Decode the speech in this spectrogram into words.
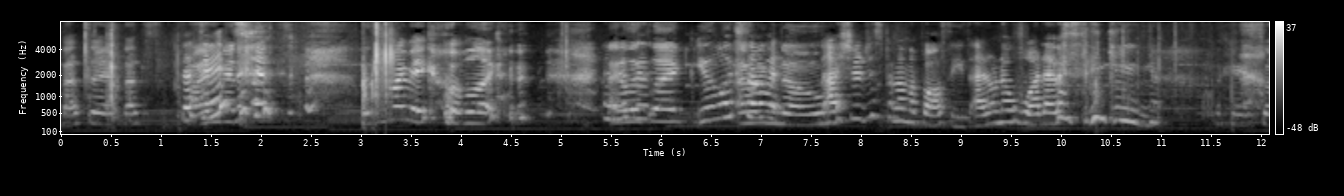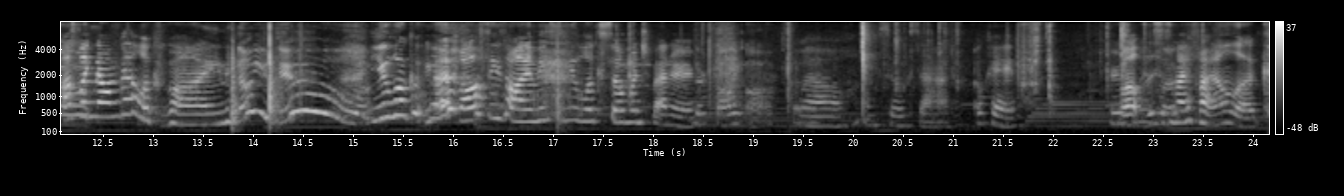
that's it. That's That's five it? minutes. this is my makeup look. I look is- like You look I so don't even know. I should have just put on the falsies. I don't know what I was thinking. okay, so I was like, no, I'm gonna look fine. no, you do. You look, you have falsies on. It makes you look so much better. They're falling off. though. Wow, I'm so sad. Okay, Here's well, this is my final look.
